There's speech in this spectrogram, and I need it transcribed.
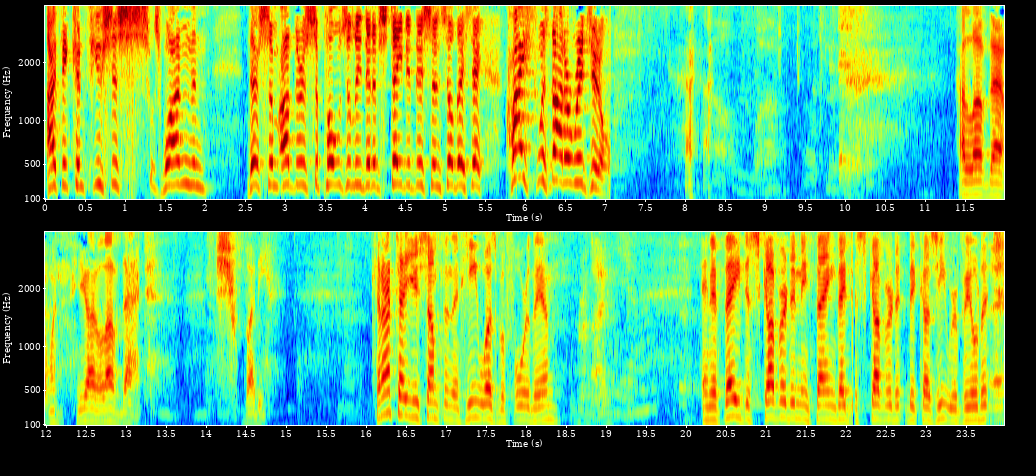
I think Confucius was one, and there's some others supposedly that have stated this, and so they say Christ was not original. I love that one. You got to love that. Whew, buddy. Can I tell you something that he was before them? And if they discovered anything, they discovered it because he revealed it.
